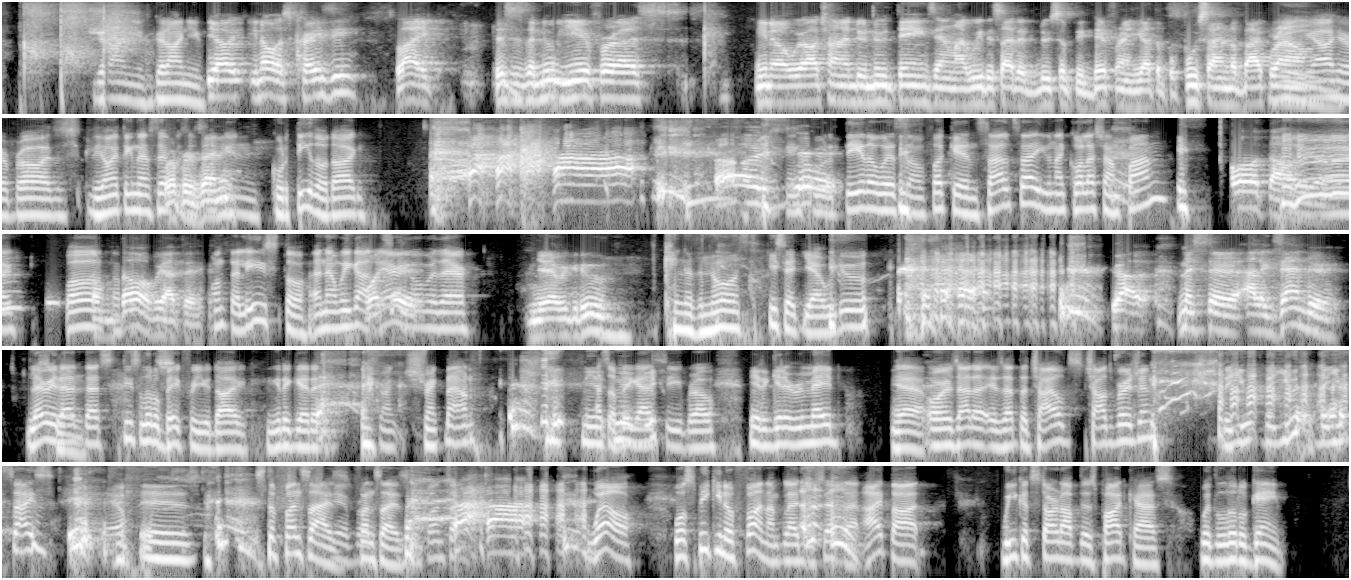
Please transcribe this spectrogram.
Good on you. Good on you. Yo, you know what's crazy? Like, this is a new year for us. You know, we're all trying to do new things, and like we decided to do something different. You got the pupusa in the background. We out here, bro. It's the only thing that's left Representing. fucking curtido, dog. oh Fucking shit! curtido with some fucking salsa y una cola champán. Puta, Dog. Whoa, Con todo, fíjate. ponte listo. And then we got What's Larry it? over there. Yeah, we could do. King of the North. He said, "Yeah, we do." yeah, Mr. Alexander. Larry, that that's he's a little big for you, dog. You need to get it shrink, shrink down. That's a big ass seat, bro. Need to get it remade. Yeah, or is that a is that the child's child's version? The youth the youth the youth size? Is it's the fun size. Yeah, fun size. Fun size. Well, well. Speaking of fun, I'm glad you said that. I thought we could start off this podcast with a little game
